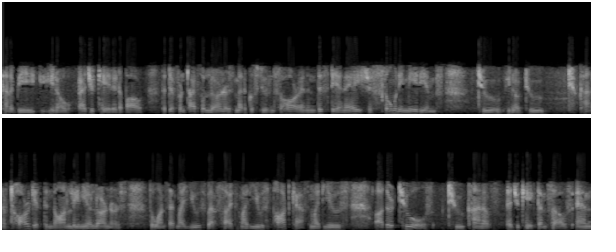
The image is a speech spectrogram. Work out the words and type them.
kind of be, you know, educated about the different types of learners medical students are. And in this day and age, there's so many mediums to, you know, to to kind of target the non-linear learners, the ones that might use websites, might use podcasts, might use other tools to kind of educate themselves and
